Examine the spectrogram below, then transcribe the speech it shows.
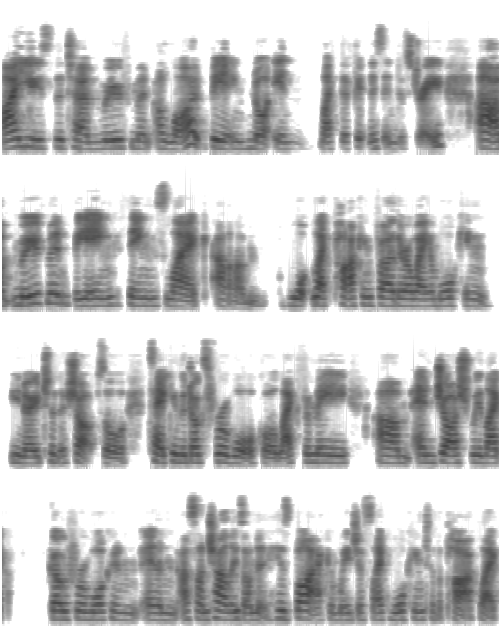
I use the term movement a lot, being not in like the fitness industry. Um, movement being things like um, wa- like parking further away and walking, you know, to the shops, or taking the dogs for a walk, or like for me um, and Josh, we like go for a walk and, and our son Charlie's on his bike and we're just like walking to the park. Like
